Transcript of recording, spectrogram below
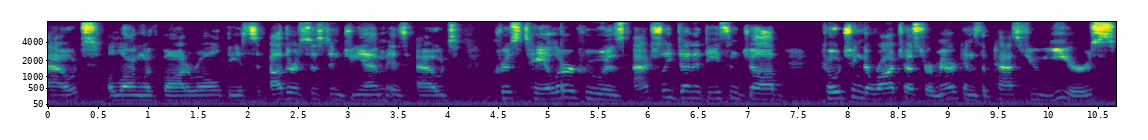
out along with Botterill. The other assistant GM is out. Chris Taylor, who has actually done a decent job coaching the Rochester Americans the past few years,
